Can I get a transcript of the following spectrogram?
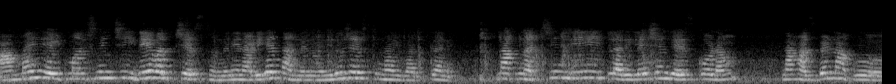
ఆ అమ్మాయి ఎయిట్ మంత్స్ నుంచి ఇదే వర్క్ చేస్తుంది. నేను అడిగేతాను నేను ఎందుకు చేస్తున్నావు ఈ వర్క్? అని. నాకు నచ్చింది ఇట్లా రిలేషన్ చేసుకోవడం. నా హస్బెండ్ నాకు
